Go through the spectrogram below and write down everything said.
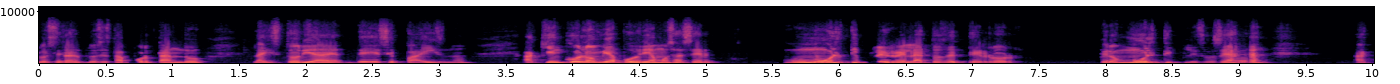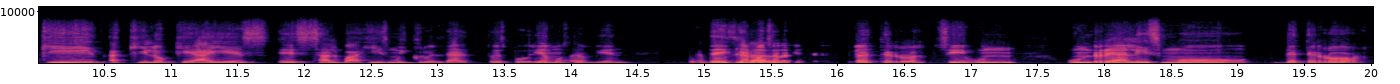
los, está, los, está, aportando la historia de, de, ese país, ¿no? Aquí en Colombia podríamos hacer múltiples relatos de terror, pero múltiples, o sea, aquí, aquí lo que hay es, es salvajismo y crueldad, entonces podríamos también dedicarnos a la literatura de terror, sí, un, un realismo de terror,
